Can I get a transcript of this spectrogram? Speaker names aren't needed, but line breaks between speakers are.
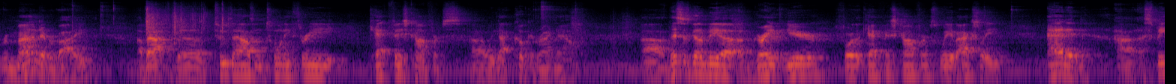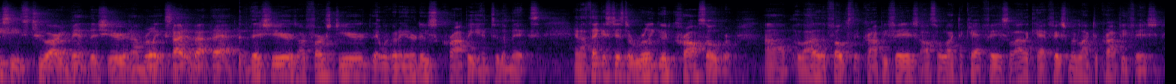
remind everybody about the 2023 Catfish Conference uh, we got cooking right now. Uh, this is going to be a, a, great year for the Catfish Conference. We have actually added uh, a species to our event this year, and I'm really excited about that. This year is our first year that we're going to introduce crappie into the mix, and I think it's just a really good crossover. Uh, a lot of the folks that crappie fish also like to catfish. A lot of the catfishermen like to crappie fish.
